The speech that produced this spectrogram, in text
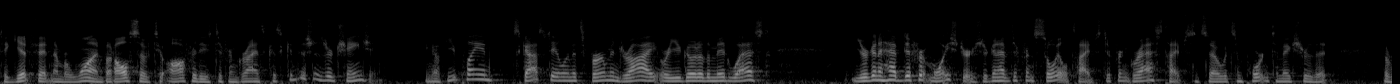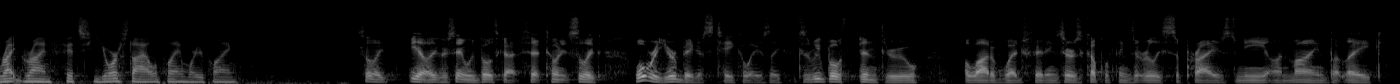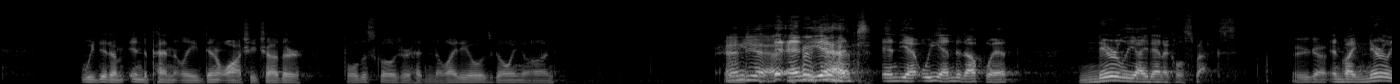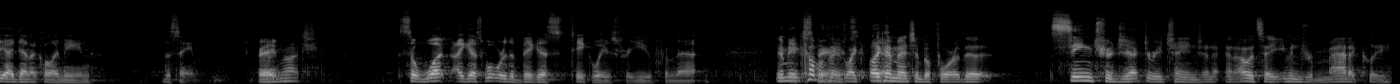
to get fit, number one, but also to offer these different grinds because conditions are changing. You know, if you play in Scottsdale and it's firm and dry, or you go to the Midwest, you're going to have different moistures. You're going to have different soil types, different grass types. And so it's important to make sure that the right grind fits your style of play and where you're playing. So like, yeah, like we're saying, we both got fit, Tony. So like, what were your biggest takeaways? Like, because we've both been through a lot of wedge fittings. There's a couple things that really surprised me on mine, but like, we did them independently, didn't watch each other. Full disclosure, had no idea what was going on. And yet, and yet, and yet, we ended up with nearly identical specs. there you got And by nearly identical, I mean the same, right? pretty much. So what, I guess, what were the biggest takeaways for you from that? I mean, a couple things. Like like yeah. I mentioned before, the seeing trajectory change, and, and I would say even dramatically,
